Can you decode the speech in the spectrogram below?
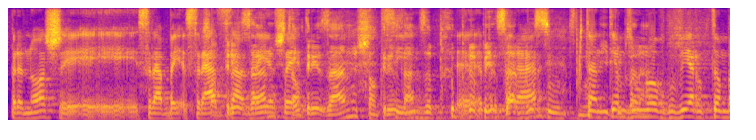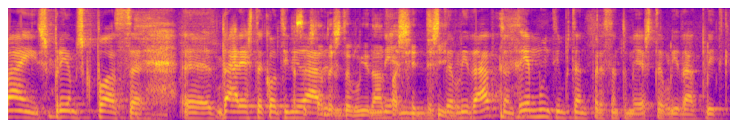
para nós é, é, será bem, será são três anos, são três anos, são três Sim, anos a, a, a pensar no assunto. Portanto, temos um novo governo que também esperemos que possa uh, dar esta continuidade. da estabilidade faz sentido. Da estabilidade, portanto, é muito importante para Santo Tomé a estabilidade política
